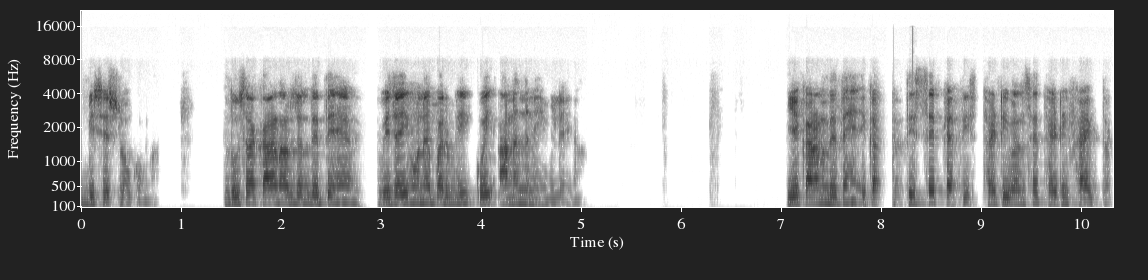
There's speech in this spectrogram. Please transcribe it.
बीस श्लोकों में। दूसरा कारण अर्जुन देते हैं, विजयी होने पर भी कोई आनंद नहीं मिलेगा। ये कारण देते हैं इकतीस से पैंतीस थर्टी वन से थर्टी फाइव तक।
